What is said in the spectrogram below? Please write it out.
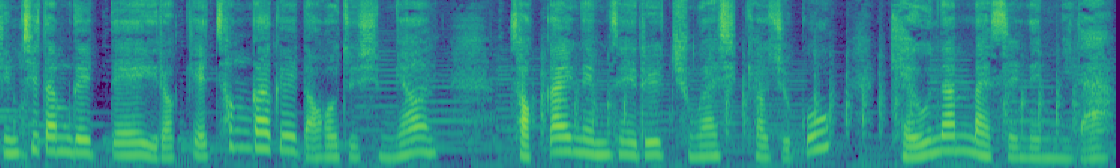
김치 담글 때 이렇게 청각을 넣어주시면 젓갈 냄새를 중화시켜주고 개운한 맛을 냅니다.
